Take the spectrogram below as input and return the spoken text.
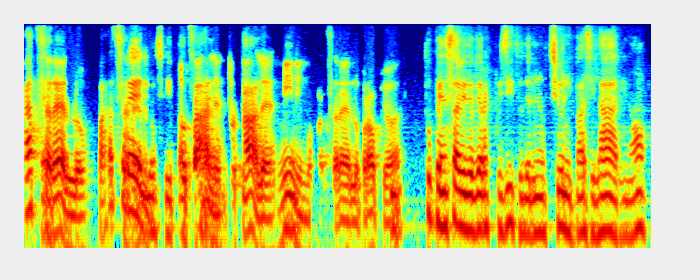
Pazzerello, pazzerello, pazzerello sì. Pazzerello. Totale, totale, minimo pazzerello proprio. Eh. Tu pensavi di aver acquisito delle nozioni basilari, no?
